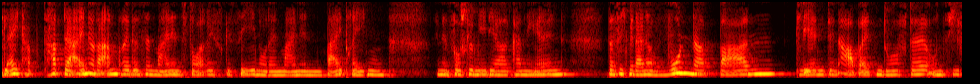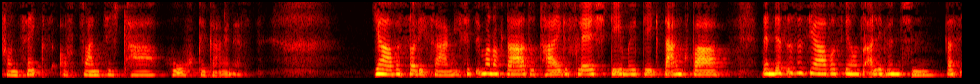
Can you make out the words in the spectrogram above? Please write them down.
Vielleicht hat, hat der eine oder andere das in meinen Stories gesehen oder in meinen Beiträgen in den Social Media Kanälen, dass ich mit einer wunderbaren Klientin arbeiten durfte und sie von 6 auf 20k hochgegangen ist. Ja, was soll ich sagen? Ich sitze immer noch da, total geflasht, demütig, dankbar. Denn das ist es ja, was wir uns alle wünschen, dass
